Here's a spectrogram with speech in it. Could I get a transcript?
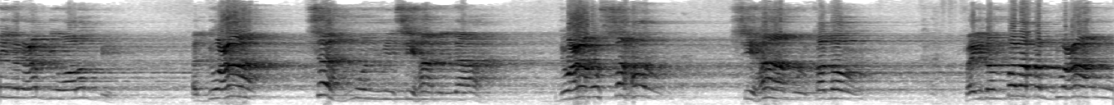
بين العبد وربه. الدعاء سهم من سهام الله دعاء السهر سهام القدر. فإذا انطلق الدعاء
